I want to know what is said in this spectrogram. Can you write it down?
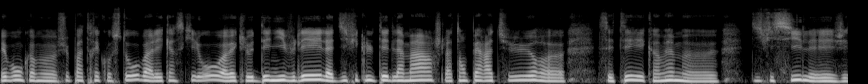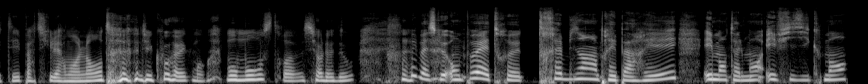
Mais bon, comme je suis pas très costaud, bah, les 15 kilos avec le dénivelé, la difficulté de la marche, la température, c'était quand même difficile et j'étais particulièrement lente du coup avec mon, mon monstre sur le dos. oui, parce qu'on peut être très bien préparé et mentalement et physiquement.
